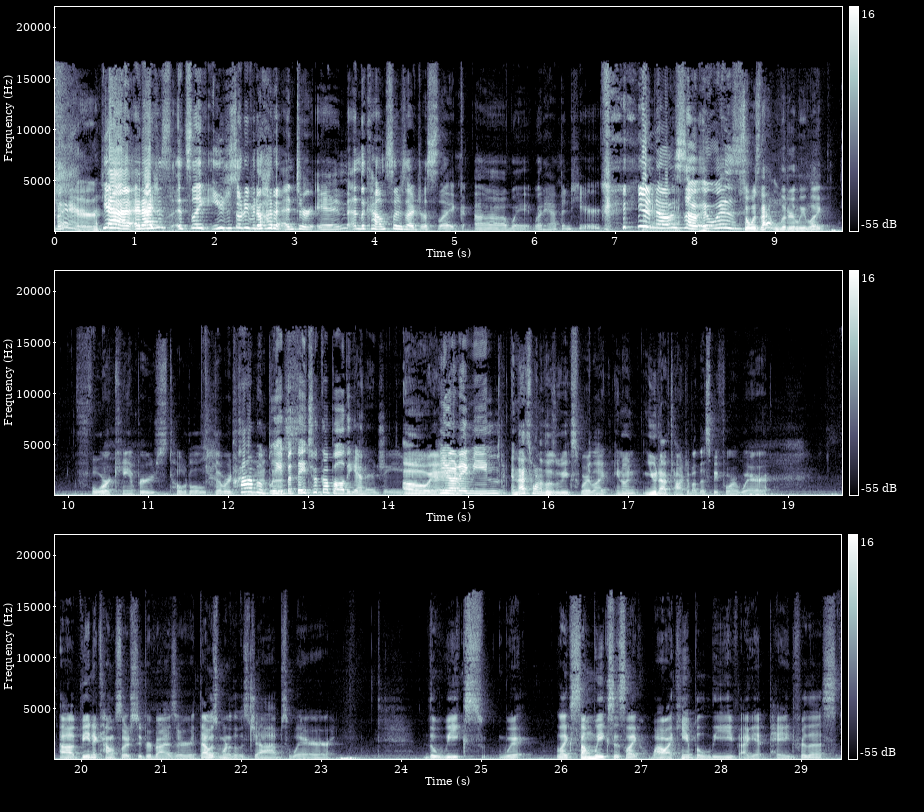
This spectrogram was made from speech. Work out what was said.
there. Yeah, and I just, it's like, you just don't even know how to enter in. And the counselors are just like, uh, wait, what happened here? you know, so it was So was that literally like four campers total that were doing probably, but they took up all the energy. Oh yeah, You know what I mean? And that's one of those weeks where like you know you and I've talked about this before where uh, being a counselor supervisor that was one of those jobs where the weeks where like some weeks it's like wow I can't believe I get paid for this. And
